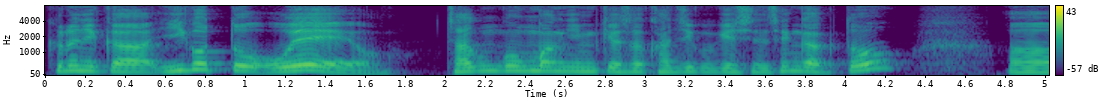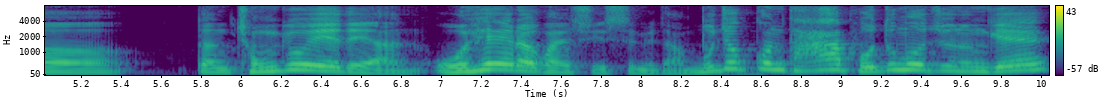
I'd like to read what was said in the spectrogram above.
그러니까 이것도 오해예요. 자궁공방님께서 가지고 계신 생각도 어, 어떤 종교에 대한 오해라고 할 수 있습니다. 무조건 다 보듬어 주는 게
